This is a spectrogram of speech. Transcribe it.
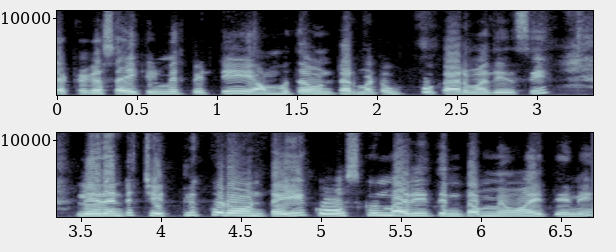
చక్కగా సైకిల్ మీద పెట్టి అమ్ముతూ ఉంటారన్నమాట. ఉప్పు కారం అది వేసి. లేదంటే చెట్లకు కూడా ఉంటాయి. కోసుకుని మరీ తింటాం మేము అయితేని.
